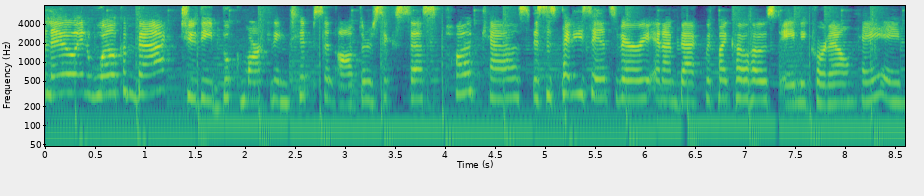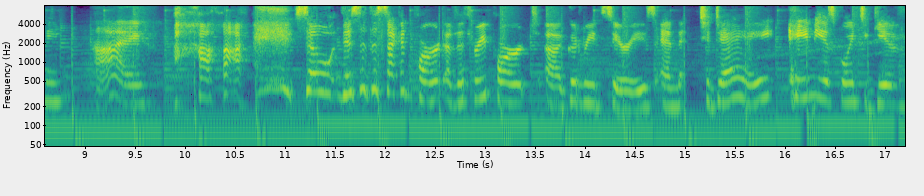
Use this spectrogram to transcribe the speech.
Hello, and welcome back to the Book Marketing Tips and Author Success Podcast. This is Penny Sansevieri, and I'm back with my co host, Amy Cornell. Hey, Amy. Hi. so, this is the second part of the three part uh, Goodreads series. And today, Amy is going to give,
